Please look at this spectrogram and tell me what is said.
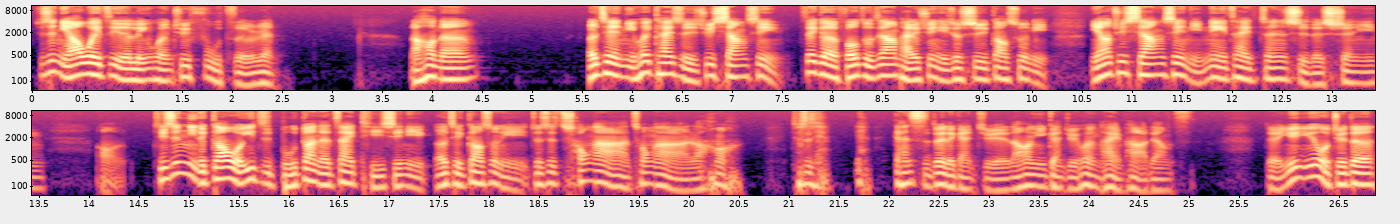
就是你要为自己的灵魂去负责任。然后呢？而且你会开始去相信这个佛祖这张牌的讯息，就是告诉你，你要去相信你内在真实的声音哦。其实你的高我一直不断的在提醒你，而且告诉你，就是冲啊冲啊，然后 就是敢死队的感觉，然后你感觉会很害怕这样子。对，因为因为我觉得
